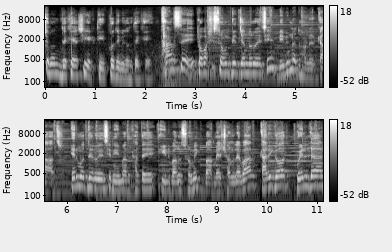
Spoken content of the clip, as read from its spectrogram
চলুন দেখে আসি একটি প্রতিবেদন থেকে। ফ্রান্সে প্রবাসী শ্রমিকদের জন্য রয়েছে বিভিন্ন ধরনের কাজ। এর মধ্যে রয়েছে নির্মাণ খাতে ইট বালু শ্রমিক বা মেশন লেবার, কারিগর, ওয়েল্ডার,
